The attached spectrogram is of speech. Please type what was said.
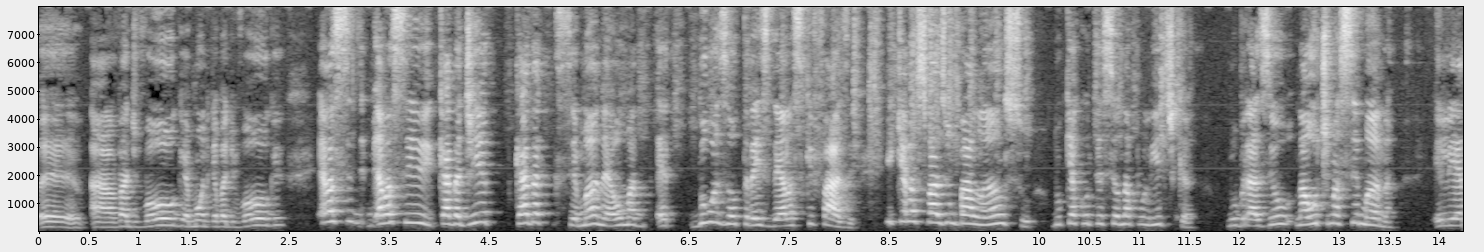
é, a Vadvogue, a Mônica Vadvogue, elas se, elas se, cada dia, cada semana é uma, é duas ou três delas que fazem e que elas fazem um balanço do que aconteceu na política no Brasil na última semana. Ele é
